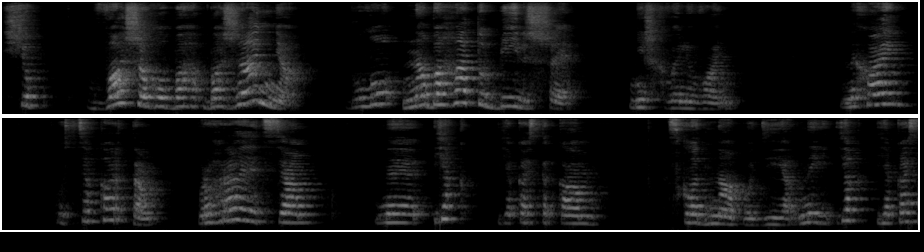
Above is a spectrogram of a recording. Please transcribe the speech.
щоб вашого бажання було набагато більше, ніж хвилювань. Нехай ось ця карта програється не як якась така складна подія, не як якась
